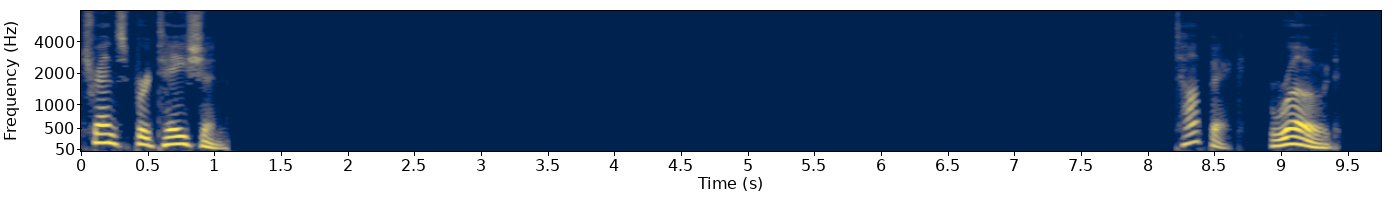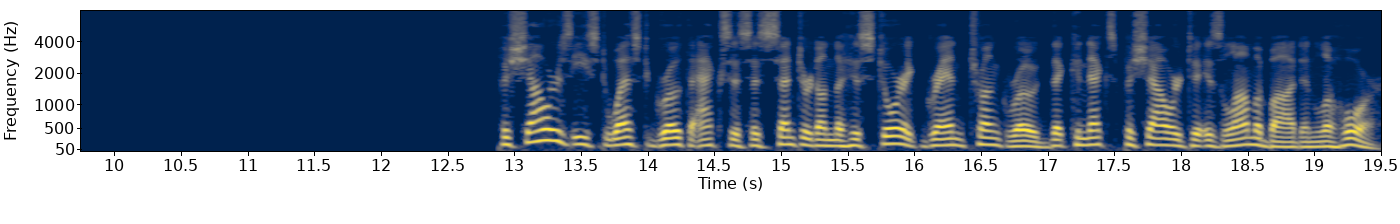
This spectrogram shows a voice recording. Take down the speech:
Transportation Road Peshawar's east-west growth axis is centered on the historic Grand Trunk Road that connects Peshawar to Islamabad and Lahore.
